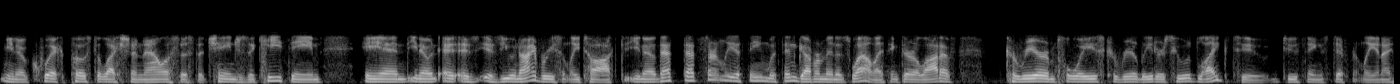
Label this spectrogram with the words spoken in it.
you know quick post-election analysis that change is a key theme, and you know as as you and I've recently talked, you know that that's certainly a theme within government as well. I think there are a lot of career employees, career leaders who would like to do things differently, and I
